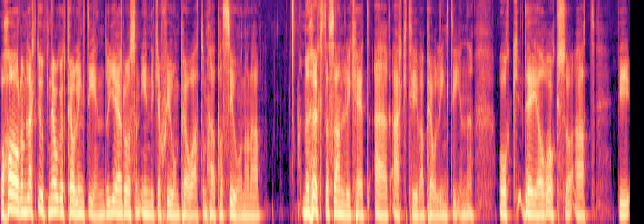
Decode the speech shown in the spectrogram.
Och har de lagt upp något på LinkedIn då ger det oss en indikation på att de här personerna med högsta sannolikhet är aktiva på LinkedIn. Och det gör också att vi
